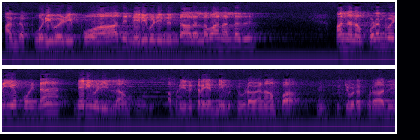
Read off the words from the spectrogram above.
அந்த பொறி வழி போகாது நெறி வழி நின்றால் அல்லவா நல்லது? அந்த நான் புலன் வழியே போயிட்டா நெறி வழி இல்லாம போகுது. அப்படி இருக்கிற என்னை விட்டு விட வேணாம்ப்பா. ம், விட்டு விடக்கூடாது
